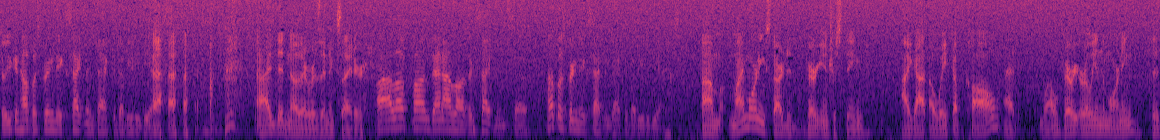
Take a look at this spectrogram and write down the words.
So you can help us bring the excitement back to WDBX. I didn't know there was an exciter. I love puns and I love excitement. So help us bring the excitement back to WDBX. Um, my morning started very interesting. I got a wake up call at, well, very early in the morning to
